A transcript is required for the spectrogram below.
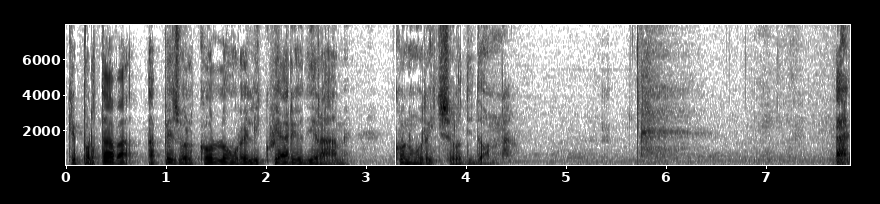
che portava appeso al collo un reliquiario di rame con un ricciolo di donna. Eh,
